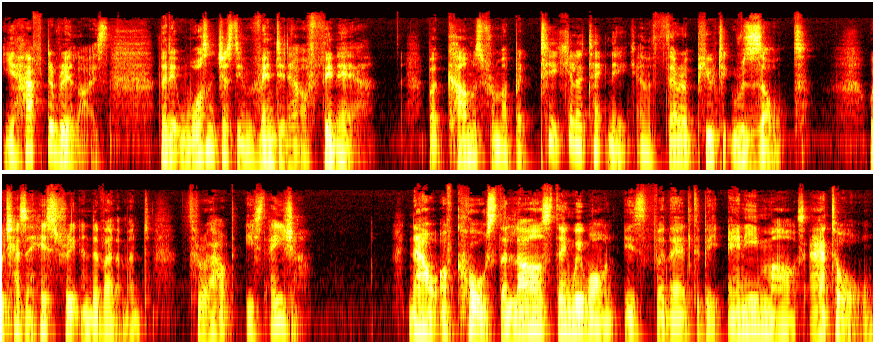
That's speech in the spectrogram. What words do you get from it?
You have to realize that it wasn't just invented out of thin air, but comes from a particular technique and therapeutic result which has a history and development throughout East Asia. Now, of course, the last thing we want is for there to be any marks at all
